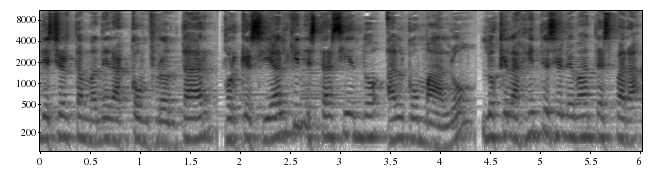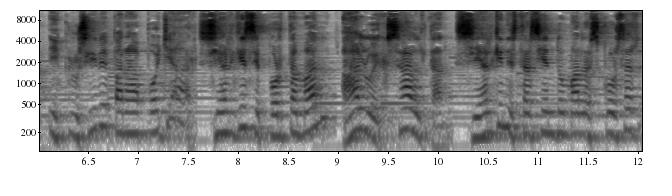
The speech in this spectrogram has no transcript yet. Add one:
de cierta manera confrontar, porque si alguien está haciendo algo malo, lo que la gente se levanta es para, inclusive para apoyar. Si alguien se porta mal, ah, lo exaltan. Si alguien está haciendo malas cosas,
